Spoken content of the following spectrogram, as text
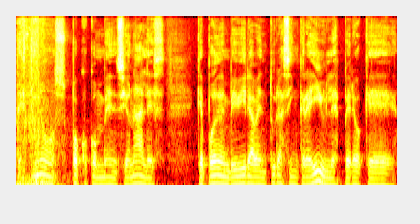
destinos poco convencionales que pueden vivir aventuras increíbles, pero que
